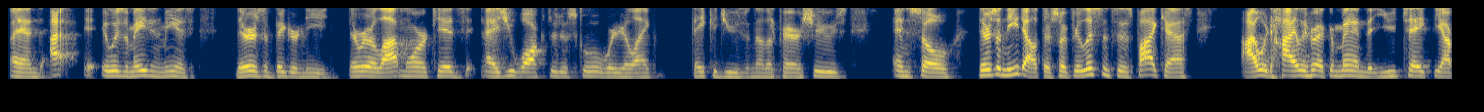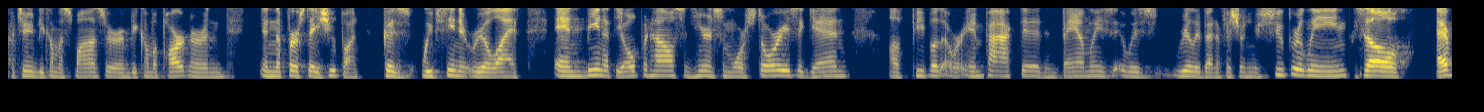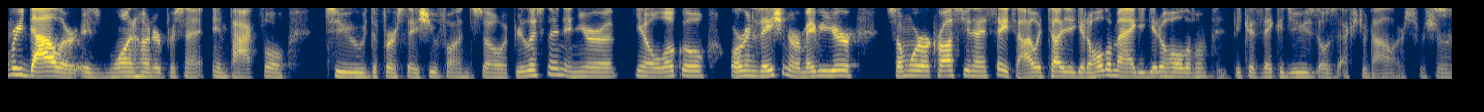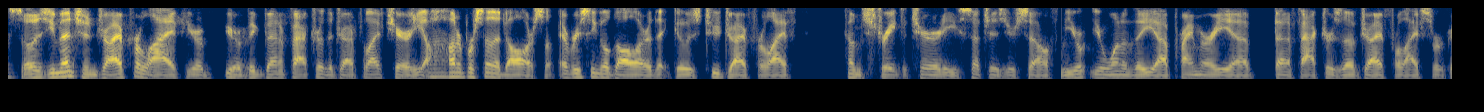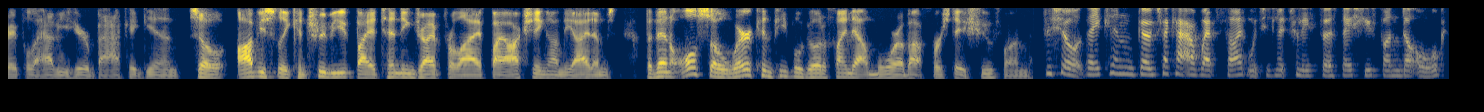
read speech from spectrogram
And I it it was amazing to me is there is a bigger need. There were a lot more kids as you walk through the school where you're like they could use another pair of shoes. And so there's a need out there. So if you're listening to this podcast I would highly recommend that you take the opportunity to become a sponsor and become a partner in in the First Day Shoe Fund because we've seen it real life. And being at the open house and hearing some more stories again of people that were impacted and families, it was really beneficial. And you're super lean, so every dollar is 100% impactful to the First Day Shoe Fund. So if you're listening and you're a you know local organization or maybe you're somewhere across the United States, I would tell you get a hold of Maggie, get a hold of them Hmm. because they could use those extra dollars for sure. So as you mentioned, Drive for Life, you're a, you're a big benefactor of the Drive for Life charity. A hundred percent of the dollar. So every single dollar that goes to Drive for Life comes straight to charities such as yourself. You're you're one of the uh, primary uh, benefactors of Drive for Life. So we're grateful to have you here back again. So obviously contribute by attending Drive for Life, by auctioning on the items, but then also where can people go to find out more about First Day Shoe Fund? For sure, they can go check out our website, which is literally firstdayshoefund.org.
